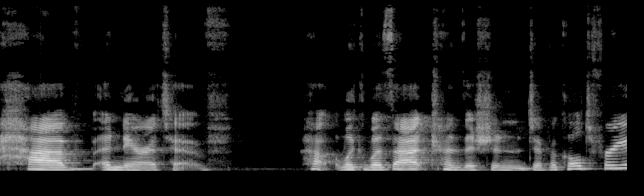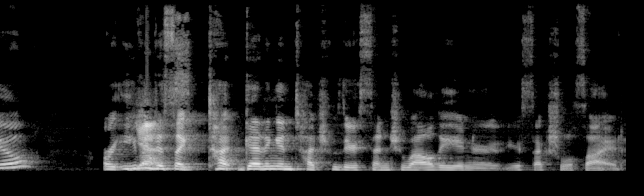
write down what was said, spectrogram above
have a narrative? How, like was that transition difficult for you? Or even yes. just like t- getting in touch with your sensuality and your, your sexual side?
